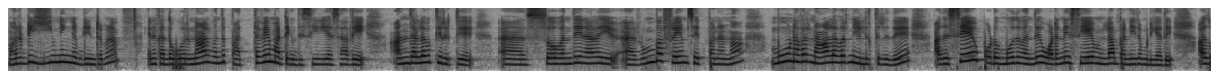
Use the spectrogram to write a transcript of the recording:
மறுபடியும் ஈவினிங் அப்படின்றப்ப எனக்கு அந்த ஒரு நாள் வந்து பத்தவே மாட்டேங்குது சீரியஸாகவே அந்த அளவுக்கு இருக்குது ஸோ வந்து என்னால் ரொம்ப ஃப்ரேம் செட் பண்ணேன்னா மூணு ஹவர் நாலு ஹவர்னு இழுத்துருது. அது சேவ் போடும்போது வந்து உடனே சேவ்லாம் பண்ணிட முடியாது. அது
